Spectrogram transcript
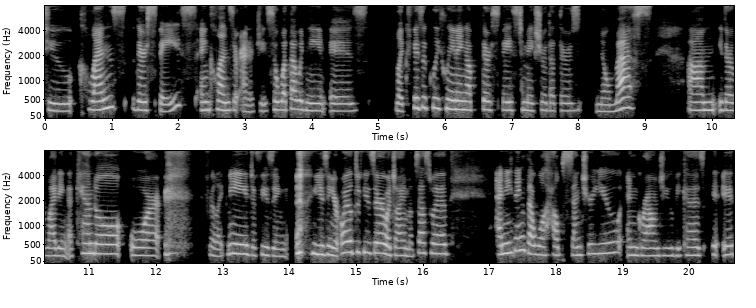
to cleanse their space and cleanse their energy. So, what that would mean is like physically cleaning up their space to make sure that there's no mess, um, either lighting a candle or, if you're like me, diffusing, using your oil diffuser, which I am obsessed with. Anything that will help center you and ground you because it, it,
